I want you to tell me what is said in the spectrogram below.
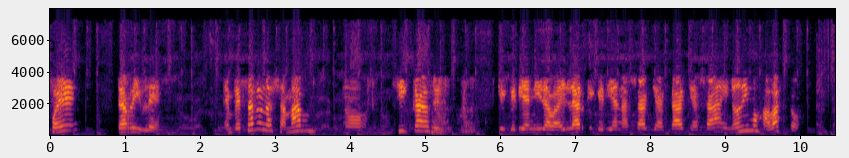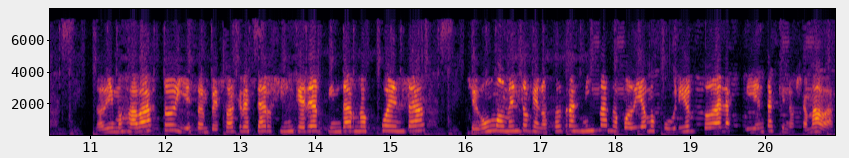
fue terrible. Empezaron a llamarnos chicas de- que querían ir a bailar, que querían allá, que acá, que allá y no dimos abasto. No dimos abasto y eso empezó a crecer sin querer, sin darnos cuenta. Llegó un momento que nosotras mismas no podíamos cubrir todas las clientas que nos llamaban.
